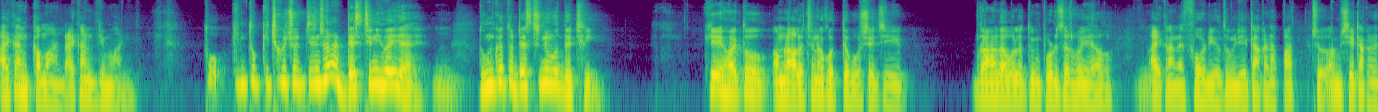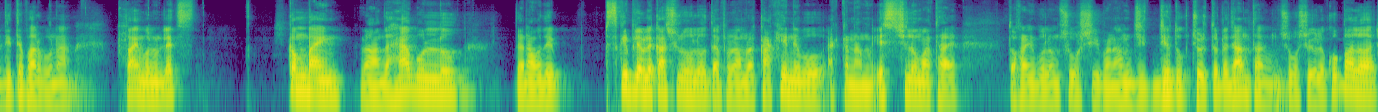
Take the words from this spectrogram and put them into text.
I can command I can demand তো কিন্তু কিছু কিছু জিনিস হয় না ডেস্টিনি হয়ে যায়। ধূমকেতু ডেস্টিনির মধ্যে ছিল কে হয়তো আমরা আলোচনা করতে বসেছি ব্রানাদা বলে তুমি প্রডিউসার হয়ে যাও। আই ক্যান অ্যাফোর্ড ইউ তুমি যে টাকাটা পাচ্ছ আমি সেই টাকাটা দিতে পারব না। তো আমি বললাম লেটস কম্বাইন রানাদা হ্যাঁ বলল। দেন আমাদের স্ক্রিপ্ট লেভেলে কাজ শুরু হলো। তারপর আমরা কাকে নেব? একটা নাম এসছিল মাথায়। তখন আমি বললাম শুভশ্রী মানে আমি যেহেতু চরিত্রটা জানতাম শুভশ্রী হলে খুব ভালো হয়।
